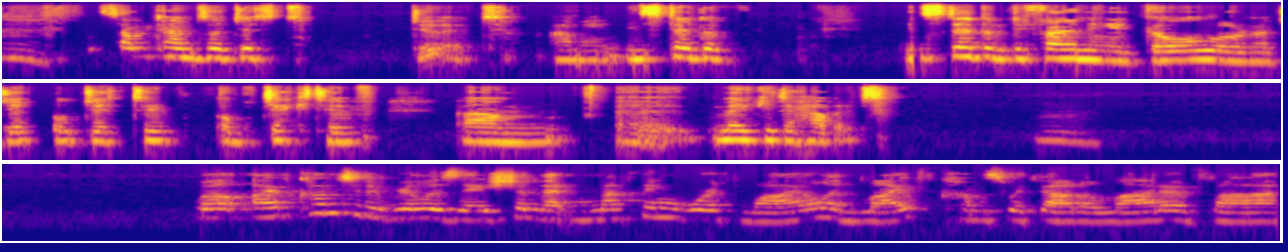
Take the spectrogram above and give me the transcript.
Mm. Sometimes I just do it. I mean, instead of instead of defining a goal or an object, objective objective, um, uh, make it a habit. Mm. Well, I've come to the realization that nothing worthwhile in life comes without a lot of uh,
